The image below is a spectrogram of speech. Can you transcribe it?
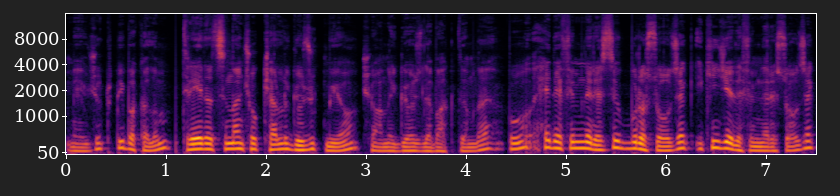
mevcut. Bir bakalım. Trade açısından çok karlı gözükmüyor. Şu anda gözle baktığımda. Bu hedefim neresi? Burası olacak. İkinci hedefim neresi olacak?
